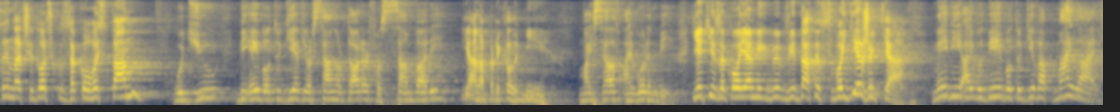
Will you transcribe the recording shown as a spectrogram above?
сина чи дочку за когось там? Would you be able to give your son or daughter for somebody? Я, наприклад, ні. Myself, I wouldn't be. Є ті, за кого я міг би віддати своє життя. Maybe I would be able to give up my life.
